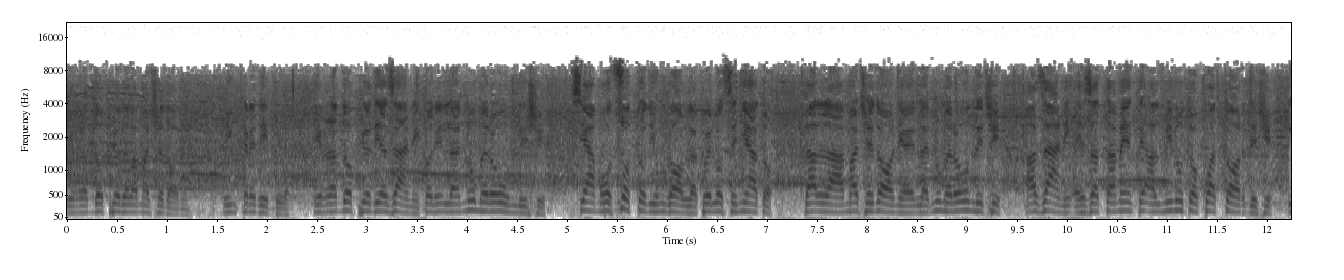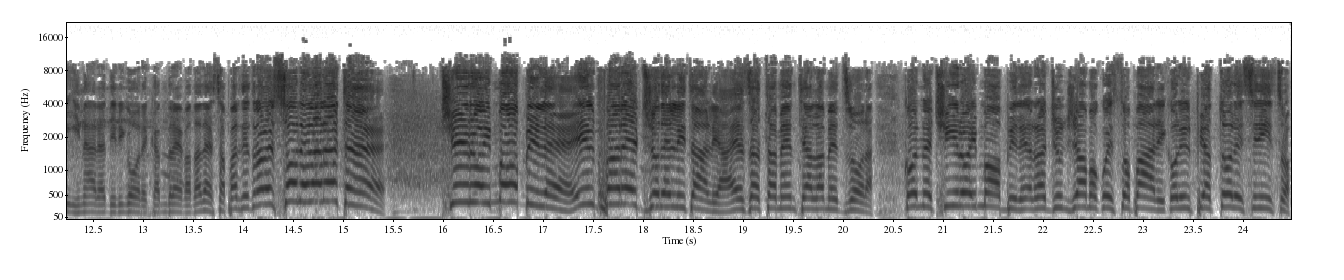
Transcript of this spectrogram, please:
Il raddoppio della Macedonia incredibile il raddoppio di Asani con il numero 11 siamo sotto di un gol quello segnato dalla Macedonia il numero 11 Asani esattamente al minuto 14 in area di rigore Candreva da destra parte traversone la rete Ciro Immobile, il pareggio dell'Italia esattamente alla mezz'ora. Con Ciro Immobile raggiungiamo questo pari con il piattone sinistro.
